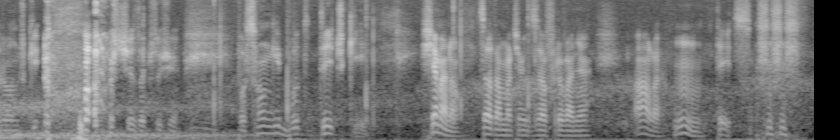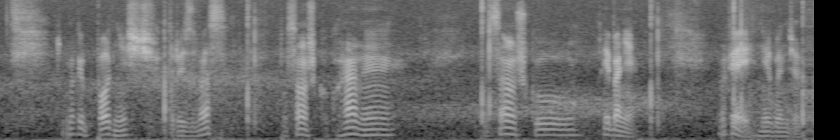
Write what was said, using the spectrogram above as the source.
Rączki. się zakrztusiłem. Posągi buddyczki. Siemano, co tam macie do zaoferowania? Ale, hmm, tyc. Czy mogę podnieść któryś z was? Posążku, kochany. Posążku... Chyba nie. Okej, niech będzie. Hm.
